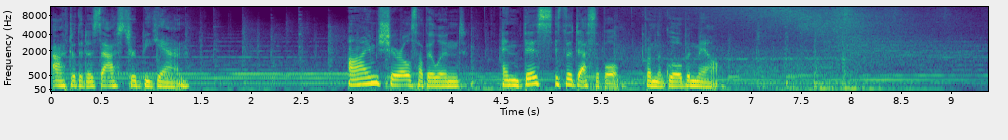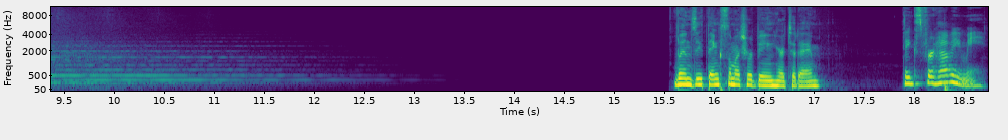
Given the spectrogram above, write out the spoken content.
after the disaster began. I'm Cheryl Sutherland, and this is The Decibel from the Globe and Mail. Lindsay, thanks so much for being here today. Thanks for having me.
